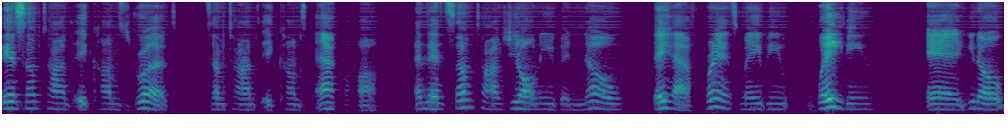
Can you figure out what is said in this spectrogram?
Then sometimes it comes drugs. Sometimes it comes alcohol. And then sometimes you don't even know they have friends maybe waiting and you know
